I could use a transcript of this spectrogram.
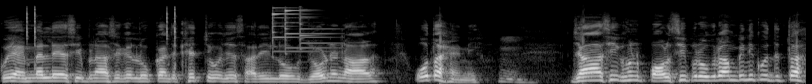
ਕੋਈ ਐਮਐਲਏ ਅਸੀਂ ਬਣਾ ਸਕੇ ਲੋਕਾਂ 'ਚ ਖਿੱਚ ਹੋ ਜੇ ਸਾਰੀ ਲੋਕ ਜੋੜਨ ਨਾਲ ਉਹ ਤਾਂ ਹੈ ਨਹੀਂ। ਜਾਂ ਅਸੀਂ ਹੁਣ ਪਾਲਿਸੀ ਪ੍ਰੋਗਰਾਮ ਵੀ ਨਹੀਂ ਕੋਈ ਦਿੱਤਾ।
